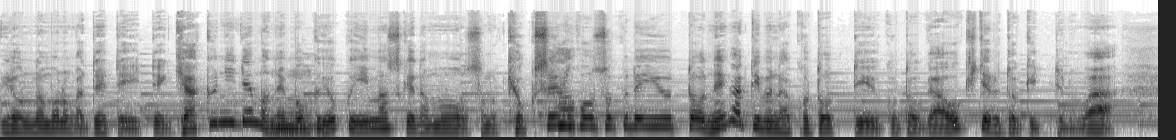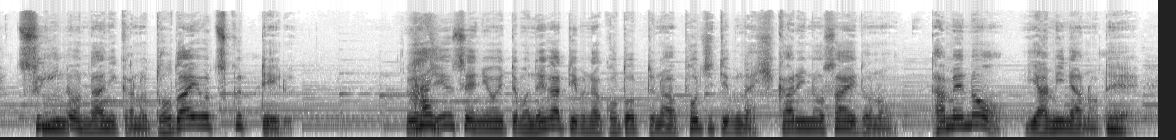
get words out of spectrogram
い、いろんなものが出ていて逆にでもね、うん、僕よく言いますけどもその曲線の法則で言うと、はい、ネガティブなことっていうことが起きてる時っていうのは次の何かの土台を作っている、うん、人生においてもネガティブなことっていうのはポジティブな光のサイドのための闇なので。うん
